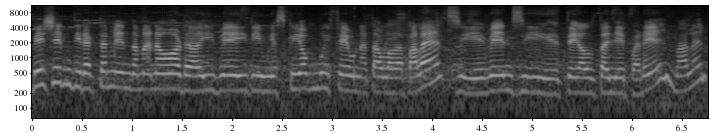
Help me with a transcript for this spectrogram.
ve gent directament, demana hora i ve i diu és que jo em vull fer una taula de palets i vens i té el taller per ell, valen?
